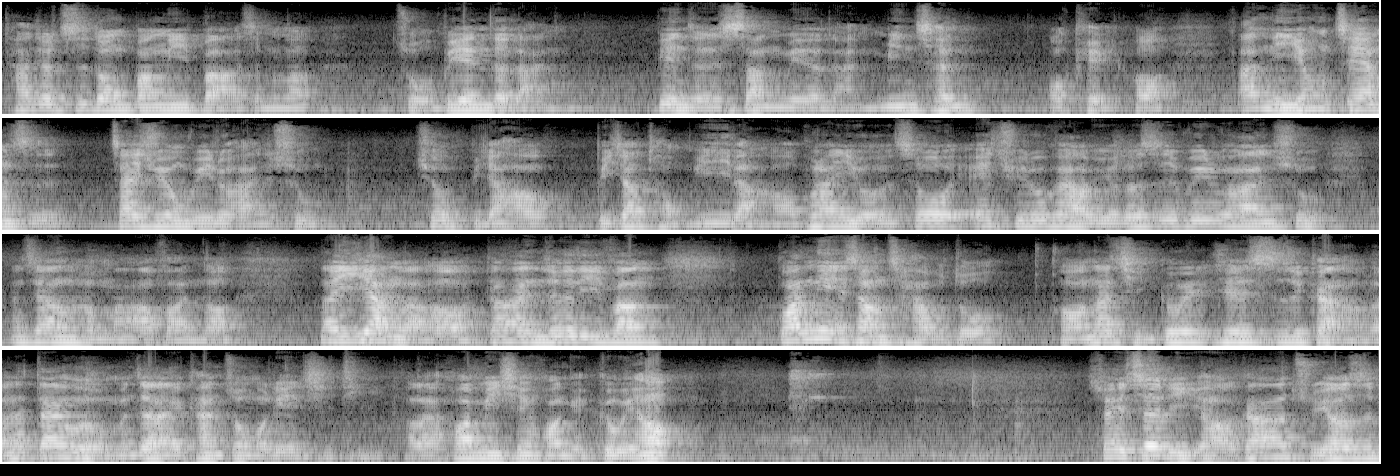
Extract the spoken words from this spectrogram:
它就自动帮你把什么呢？左边的栏变成上面的栏名称，OK，哦，啊，你用这样子再去用 VLOOK 函数。就比较好，比较统一啦，哦，不然有的时候 HLOOKUP 有的是 VLOOK 函数，那这样很麻烦哦。那一样了哦，当然你这个地方观念上差不多，好，那请各位先试试看好了。那待会我们再来看综合练习题。好，来画面先还给各位哈。所以这里哈，刚刚主要是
